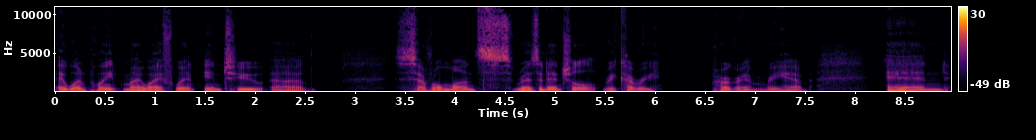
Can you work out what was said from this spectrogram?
At one point, my wife went into uh, several months residential recovery program rehab, and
